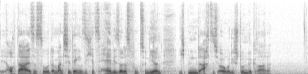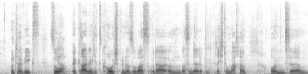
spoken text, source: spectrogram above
äh, auch da ist es so, dass manche denken sich jetzt, hä, wie soll das funktionieren? Ich bin mit 80 Euro die Stunde gerade unterwegs. So, ja. äh, gerade wenn ich jetzt Coach bin oder sowas oder ähm, was in der Richtung mache. Und ähm,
